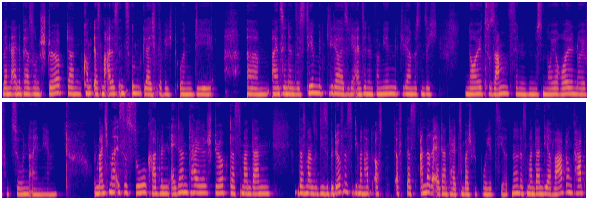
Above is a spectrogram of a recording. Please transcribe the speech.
wenn eine Person stirbt, dann kommt erstmal alles ins Ungleichgewicht und die ähm, einzelnen Systemmitglieder, also die einzelnen Familienmitglieder müssen sich neu zusammenfinden, müssen neue Rollen, neue Funktionen einnehmen. Und manchmal ist es so, gerade wenn ein Elternteil stirbt, dass man dann dass man so diese Bedürfnisse, die man hat, auf, auf das andere Elternteil zum Beispiel projiziert. Ne? Dass man dann die Erwartung hat,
